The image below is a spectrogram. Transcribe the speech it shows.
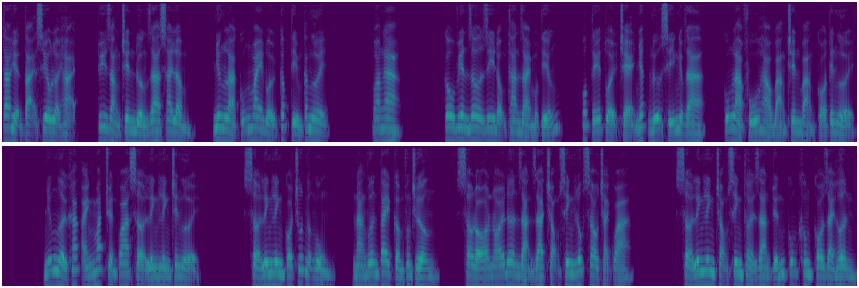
ta hiện tại siêu lợi hại, tuy rằng trên đường ra sai lầm, nhưng là cũng may đuổi cấp tìm các ngươi. Hoa Nga. Câu viên dơ di động than dài một tiếng, quốc tế tuổi trẻ nhất nữ sĩ nghiệp gia, cũng là phú hào bảng trên bảng có tên người. Những người khác ánh mắt chuyển qua sở linh linh trên người. Sở linh linh có chút ngượng ngùng, nàng vươn tay cầm phương trường, sau đó nói đơn giản ra trọng sinh lúc sau trải qua. Sở linh linh trọng sinh thời gian tuyến cũng không có dài hơn,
